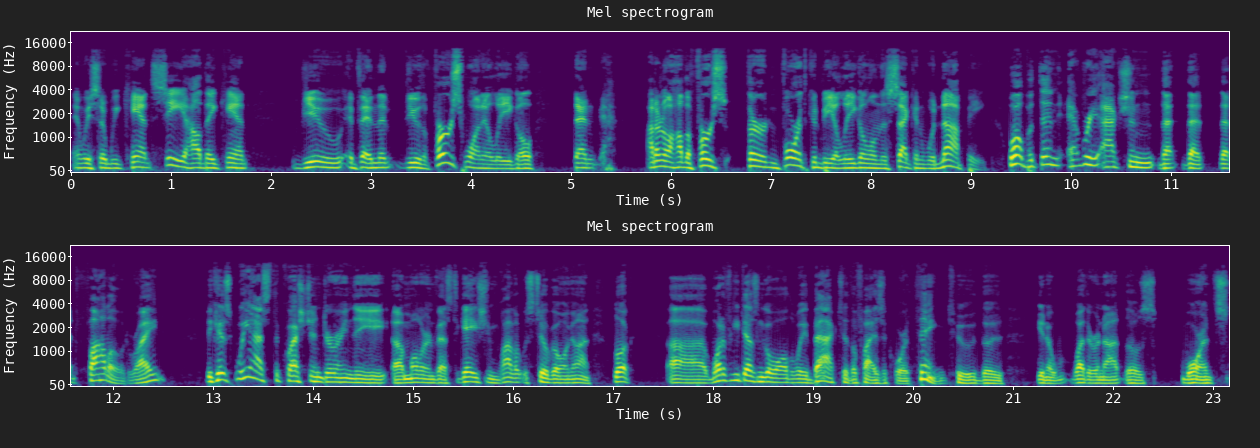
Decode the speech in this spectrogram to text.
And we said we can't see how they can't view if they view the first one illegal, then I don't know how the first, third, and fourth could be illegal and the second would not be. Well, but then every action that that that followed, right? Because we asked the question during the uh, Mueller investigation while it was still going on. Look, uh, what if he doesn't go all the way back to the FISA court thing, to the you know whether or not those warrants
